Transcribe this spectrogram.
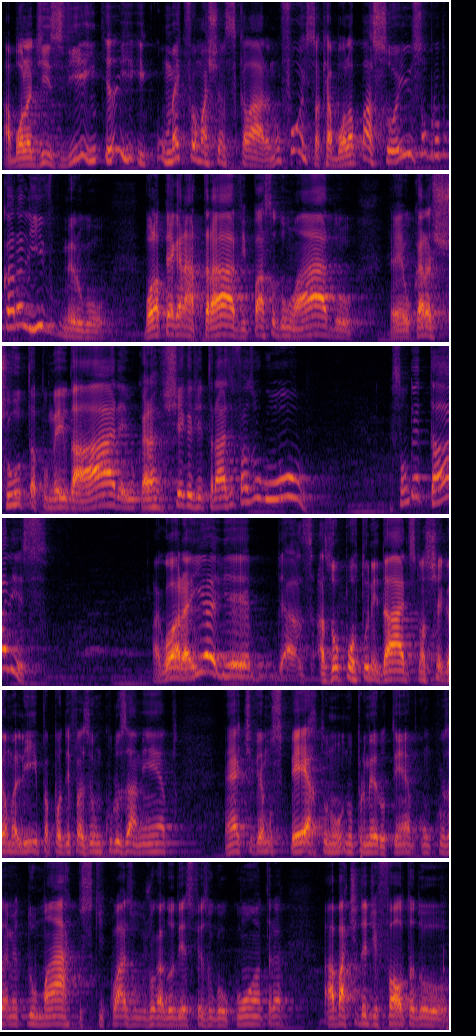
A bola desvia e, e, e como é que foi uma chance clara? Não foi, só que a bola passou e sobrou para o cara livre o primeiro gol. A bola pega na trave, passa de um lado, é, o cara chuta para o meio da área e o cara chega de trás e faz o gol. São detalhes. Agora, aí, as, as, oportunidades, nós chegamos ali para poder fazer um cruzamento. Né? Tivemos perto no, no, primeiro tempo, com o cruzamento do Marcos, que quase o jogador desse fez o gol contra. A batida de falta do,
